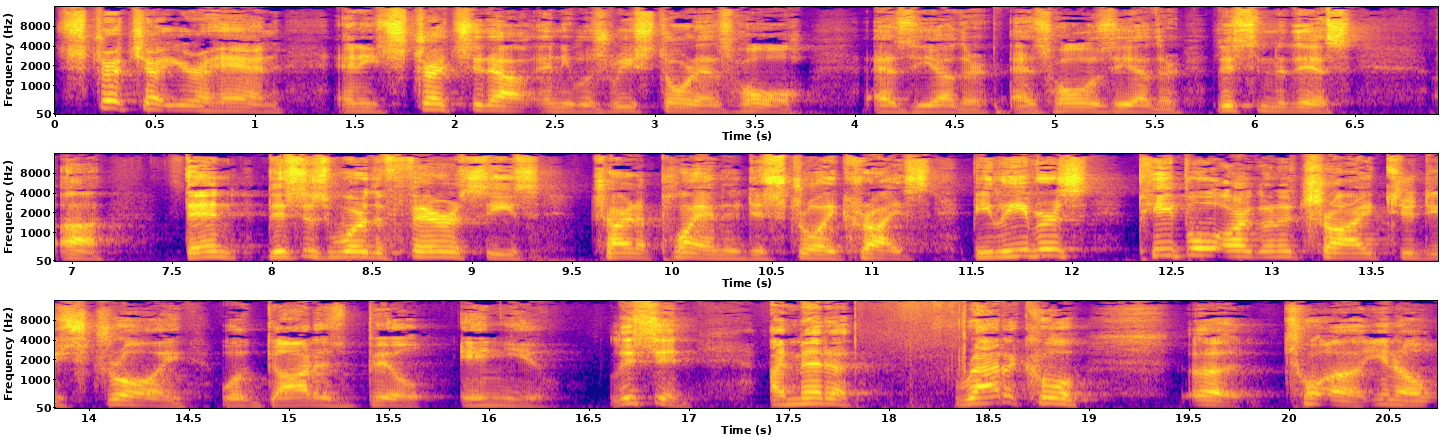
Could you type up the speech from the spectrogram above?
Stretch out your hand and he stretched it out and he was restored as whole as the other, as whole as the other. Listen to this. Uh, then this is where the Pharisees try to plan to destroy Christ. Believers, people are going to try to destroy what God has built in you. Listen, I met a radical, uh, tw- uh, you know,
